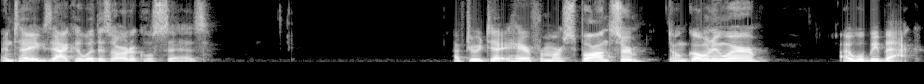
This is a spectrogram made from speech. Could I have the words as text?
and tell you exactly what this article says. After we t- hear from our sponsor, don't go anywhere. I will be back.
